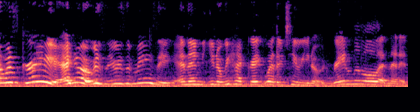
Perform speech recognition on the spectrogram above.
it was great. I know it was it was amazing. And then you know we had great weather too. You know it would rain a little, and then it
